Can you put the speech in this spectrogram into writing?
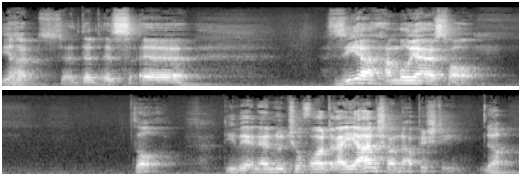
Die Also- hat, das ist, äh, siehe Hamburger SV. So, die wären ja nun schon vor drei Jahren schon abgestiegen. Ja.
